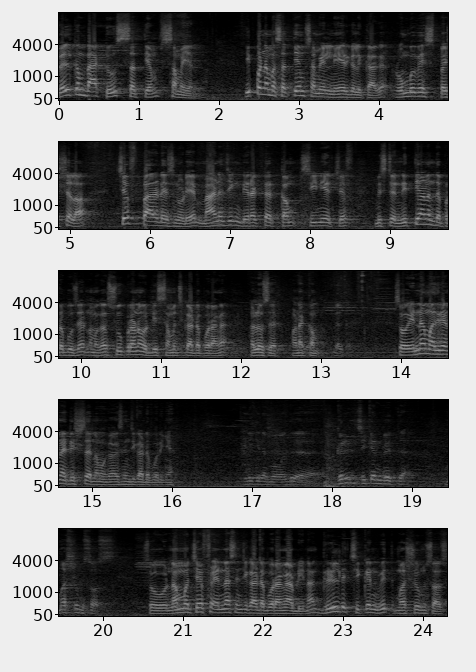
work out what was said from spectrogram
வெல்கம் பேக் டு சத்யம் சமையல் இப்போ நம்ம சத்யம் சமையல் நேயர்களுக்காக ரொம்பவே ஸ்பெஷலாக செஃப் பாரடைஸினுடைய managing director cum senior chef mister Nithyananda Prabhu sir நமக்காக சூப்பரான ஒரு டிஷ் சமைச்சு காட்ட போகிறாங்க ஹலோ சார் வணக்கம். வெல்கம் ஸோ என்ன மாதிரியான டிஷ் சார் நமக்காக செஞ்சு காட்ட போகிறீங்க இன்னைக்கு நம்ம வந்து grill chicken with mushroom sauce so நம்ம செஃப் என்ன செஞ்சு காட்ட போகிறாங்க அப்படின்னா grilled chicken with mushroom sauce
